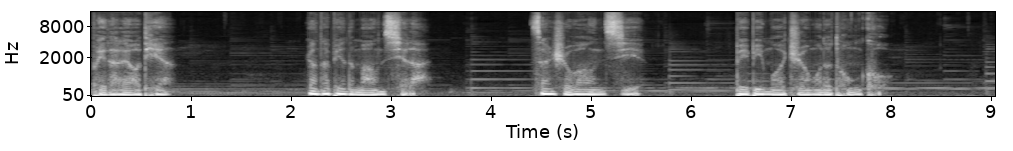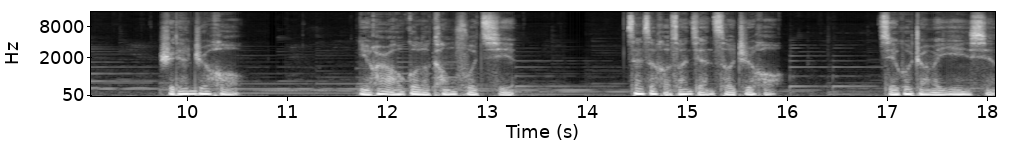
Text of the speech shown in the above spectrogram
陪他聊天，让他变得忙起来，暂时忘记被病魔折磨的痛苦。十天之后，女孩熬过了康复期。再次核酸检测之后，结果转为阴性。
